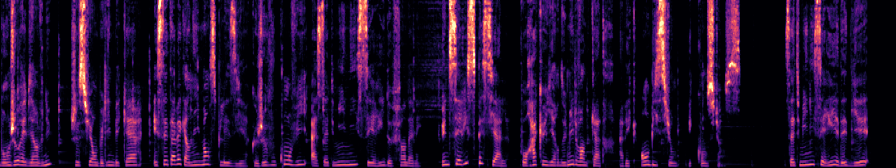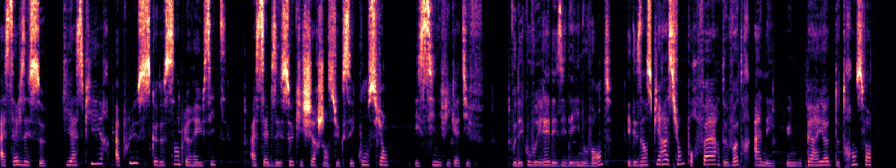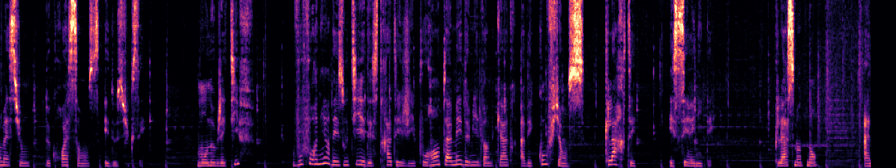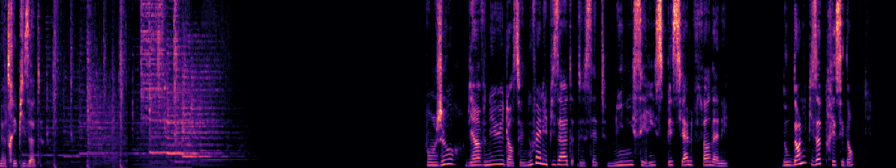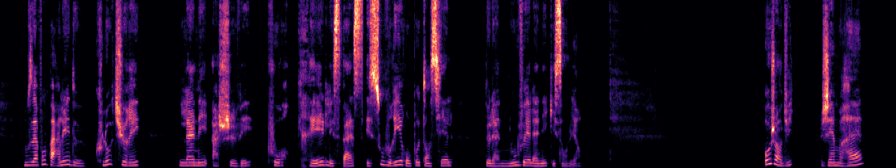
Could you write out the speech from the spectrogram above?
Bonjour et bienvenue, je suis Ambeline Becker et c'est avec un immense plaisir que je vous convie à cette mini-série de fin d'année. Une série spéciale pour accueillir 2024 avec ambition et conscience. Cette mini-série est dédiée à celles et ceux qui aspirent à plus que de simples réussites, à celles et ceux qui cherchent un succès conscient et significatif. Vous découvrirez des idées innovantes et des inspirations pour faire de votre année une période de transformation, de croissance et de succès. Mon objectif? Vous fournir des outils et des stratégies pour entamer 2024 avec confiance, clarté et sérénité. Place maintenant à notre épisode. Bonjour, bienvenue dans ce nouvel épisode de cette mini-série spéciale fin d'année. Donc dans l'épisode précédent, nous avons parlé de clôturer l'année achevée pour créer de l'espace et s'ouvrir au potentiel de la nouvelle année qui s'en vient. Aujourd'hui, j'aimerais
